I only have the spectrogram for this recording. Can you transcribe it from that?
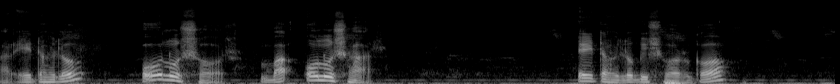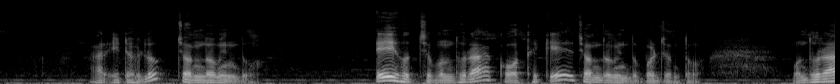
আর এটা হলো অনুসর বা অনুসার। এইটা হইল বিসর্গ। আর এটা হলো চন্দ্রবিন্দু। এই হচ্ছে বন্ধুরা ক থেকে চন্দ্রবিন্দু পর্যন্ত। বন্ধুরা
